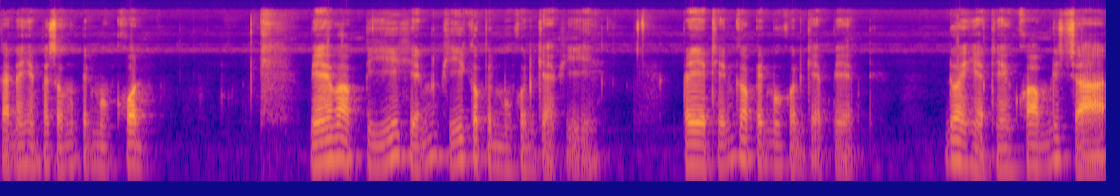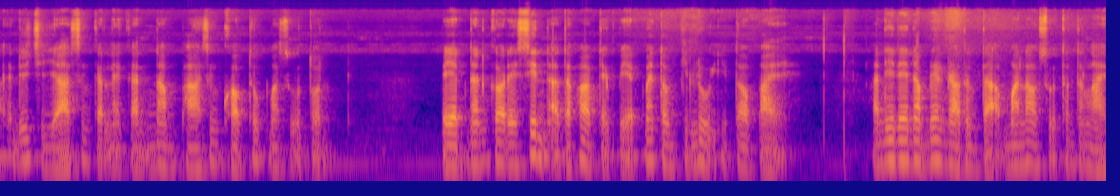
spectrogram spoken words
การได้เห็นพระสงฆ์เป็นมงคล แม้ว่าผีเห็นผีก็เป็นมงคลแก่ผี เปรตเห็นก็เป็นมงคลแก่เปรต ด้วยเหตุแห่งความริษาริษยาซึ่งกันและกันนำพาซึ่งความทุกข์มาสู่ตน เปรตนั้นก็ได้สิ้นอัตภาพจากเปรตไม่ต้องกินลูกอีกต่อไป อันนี้ได้นำเรื่องราวต่างๆ มาเล่าสู่ท่านทั้งหลาย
